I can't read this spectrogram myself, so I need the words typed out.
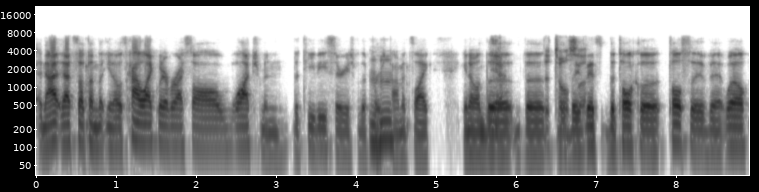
and I, that's something that you know it's kind of like whenever I saw Watchmen, the TV series for the 1st Mhm. time. It's like you know, and the Yeah, the the Tulsa. events, the Tulsa Tulsa event. Well,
